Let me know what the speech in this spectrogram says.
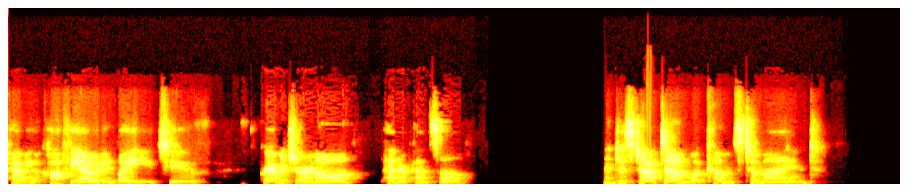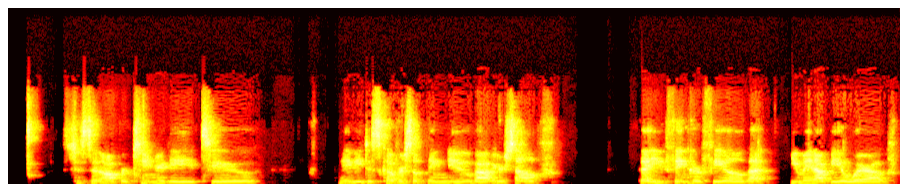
having a coffee, I would invite you to grab a journal, pen or pencil, and just jot down what comes to mind. It's just an opportunity to maybe discover something new about yourself that you think or feel that you may not be aware of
